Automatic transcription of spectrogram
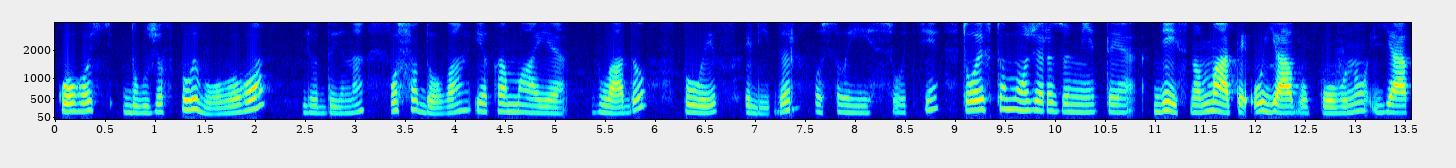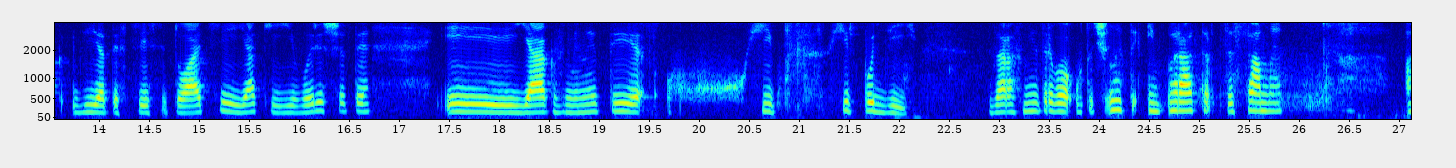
когось дуже впливового людина, посадова, яка має владу, вплив, лідер по своїй суті. Той, хто може розуміти, дійсно мати уяву повну, як діяти в цій ситуації, як її вирішити, і як змінити хід, хід подій. Зараз мені треба уточнити, імператор це саме. А,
